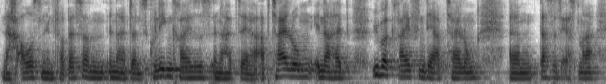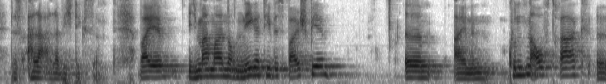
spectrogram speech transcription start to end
nach außen hin verbessern, innerhalb deines Kollegenkreises, innerhalb der Abteilung, innerhalb übergreifend der Abteilung? Ähm, das ist erstmal das Aller, Allerwichtigste. Weil ich mache mal noch ein negatives Beispiel ähm, einen Kundenauftrag, äh,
